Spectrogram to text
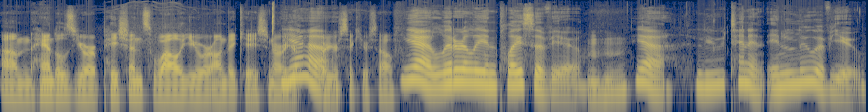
um, handles your patients while you are on vacation or, you're, or you're sick yourself. Yeah, literally in place of you. Mm-hmm. Yeah, lieutenant, in lieu of you.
